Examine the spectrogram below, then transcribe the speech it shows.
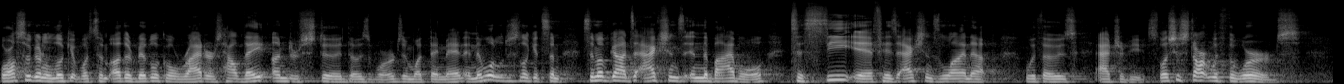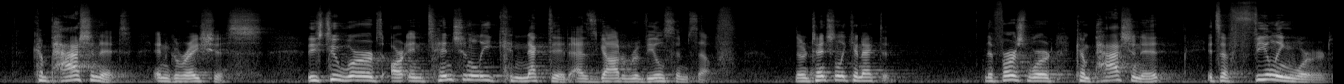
We're also going to look at what some other biblical writers, how they understood those words and what they meant. And then we'll just look at some, some of God's actions in the Bible to see if his actions line up with those attributes. Let's just start with the words compassionate and gracious. These two words are intentionally connected as God reveals himself. They're intentionally connected. The first word, compassionate, it's a feeling word.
